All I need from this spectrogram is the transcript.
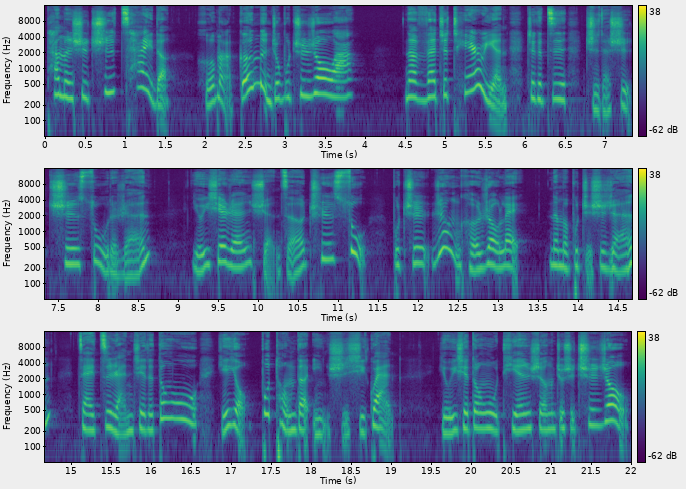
他们是吃菜的，河马根本就不吃肉啊。那 vegetarian 这个字指的是吃素的人，有一些人选择吃素，不吃任何肉类。那么不只是人，在自然界的动物也有不同的饮食习惯，有一些动物天生就是吃肉。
